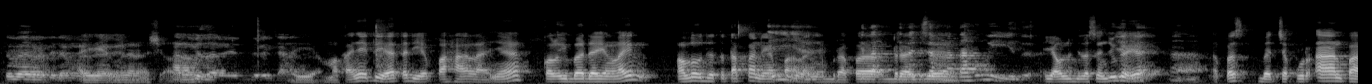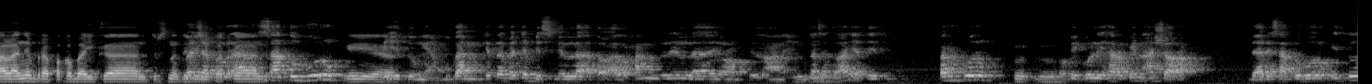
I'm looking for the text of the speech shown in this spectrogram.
Itu baru tidak mau iya benar masya kalau Allah misalnya itu direncanakan. Iya makanya itu ya tadi ya pahalanya. Kalau ibadah yang lain Allah udah tetapkan ya Iya. pahalanya berapa kita, kita bisa derajat. mengetahui gitu. Ya Allah jelaskan juga Iya ya? Heeh. apa baca Quran pahalanya berapa kebaikan terus nanti baca Quran dilipatkan satu huruf Iya. dihitungnya. Bukan kita baca Bismillah atau Alhamdulillah ya Rabbil alamin. Bukan satu ayat itu. Per huruf. Fi kulli harfin asyara. Dari satu huruf itu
